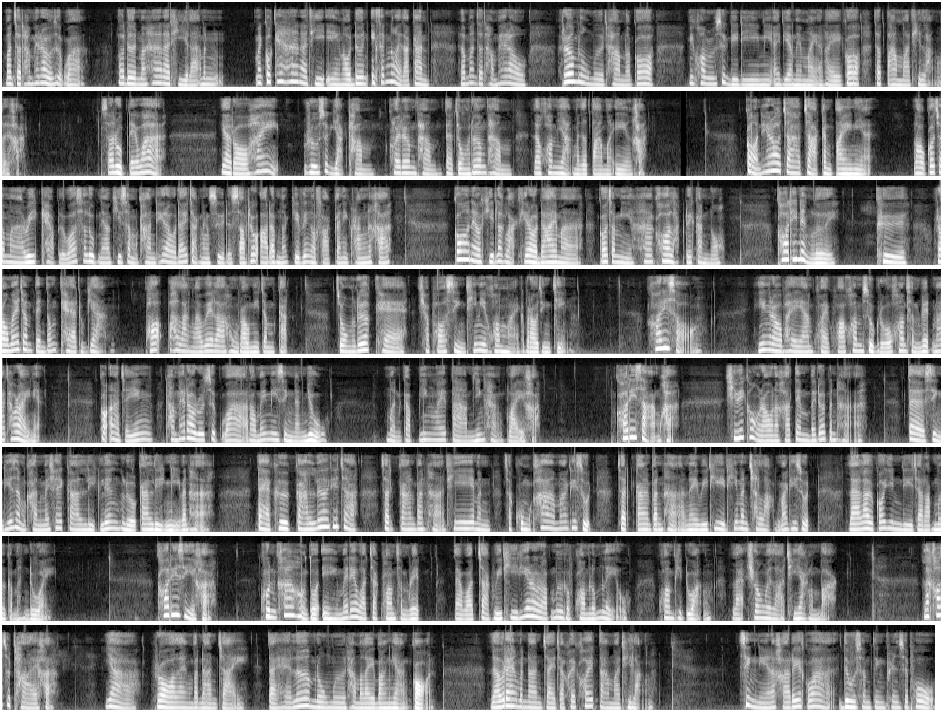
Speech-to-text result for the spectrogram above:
มันจะทำให้เรารู้สึกว่า เราเดินมาห้านาทีแล้ว มันมันก็แค่ห้านาทีเอง เราเดินอีกสักหน่อยละกัน แล้วมันจะทำให้เราเริ่มลงมือทำแล้วก็มีความรู้สึกดีๆ มีไอเดียใหม่ ๆ อะไรก็จะตามมาทีหลังเลยค่ะ สรุปได้ว่า อย่ารอให้รู้สึกอยากทำค่อยเริ่มทำแต่จงเริ่มทำแล้วความอยากมันจะตามมาเองค่ะ ก่อนที่เราจะจากกันไปเนี่ย เราก็จะมา recap หรือว่าสรุปแนวคิดสำคัญที่เราได้จากหนังสือ The Subtle Art of Not Giving a Fuck กันอีกครั้งนะคะ ก็แนวคิดหลักๆที่เราได้มา ก็จะมี 5 ข้อหลักด้วยกันเนาะ ข้อที่ 1 เลย คือเราไม่จำเป็นต้องแคร์ทุกอย่าง เพราะพลังและเวลาของเรามีจำกัด จงเลือกแคร์เฉพาะสิ่งที่มีความหมายกับเราจริง ๆ ข้อที่ 2 ยิ่งเราพยายามไขว่คว้าความสุขหรือว่าความสำเร็จมากเท่าไหร่เนี่ย ก็อาจจะยิ่งทำให้เรารู้สึกว่าเราไม่มีสิ่งนั้นอยู่ เหมือนกับยิ่งไล่ตามยิ่งห่างไกลค่ะ ข้อที่ 3 ค่ะ ชีวิตของเรานะคะ เต็มไปด้วยปัญหา แต่สิ่งที่สำคัญไม่ใช่การหลีกเลี่ยงหรือการหลีกหนีปัญหา แต่คือการเลือกที่จะจัดการปัญหาที่มันจะคุ้มค่ามากที่สุด จัดการปัญหาในวิธีที่มันฉลาดมากที่สุด และเราก็ยินดีจะรับมือกับมันด้วย ข้อที่ 4 ค่ะ คุณค่าของตัวเองไม่ได้วัดจากความสำเร็จ แต่วัดจากวิธีที่เรารับมือกับความล้มเหลว ความผิดหวัง และช่วงเวลาที่ยากลำบาก และข้อสุดท้ายค่ะ อย่ารอแรงบันดาลใจ แต่ให้เริ่มลงมือทำอะไรบางอย่างก่อน แล้วแรงบันดาลใจจะค่อยๆ ตามมาทีหลัง สิ่งนี้นะคะเรียกว่า do something principle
